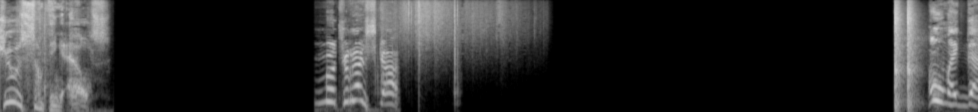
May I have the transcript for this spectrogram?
Choose something else. Matryoshka! Oh my god!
